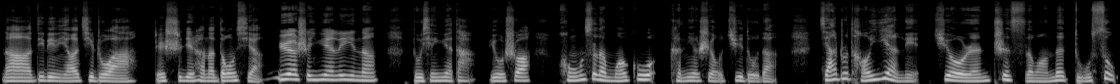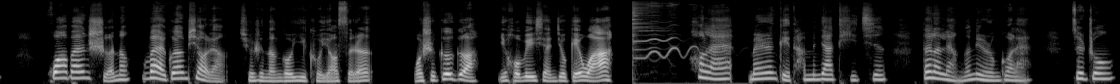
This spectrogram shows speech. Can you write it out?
那弟弟，你要记住啊，这世界上的东西啊越是艳丽呢，毒性越大。比如说，红色的蘑菇肯定是有剧毒的；夹竹桃艳丽，却有人致死亡的毒素；花斑蛇呢，外观漂亮，却是能够一口咬死人。我是哥哥，以后危险就给我啊！后来没人给他们家提亲，带了两个女人过来，最终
